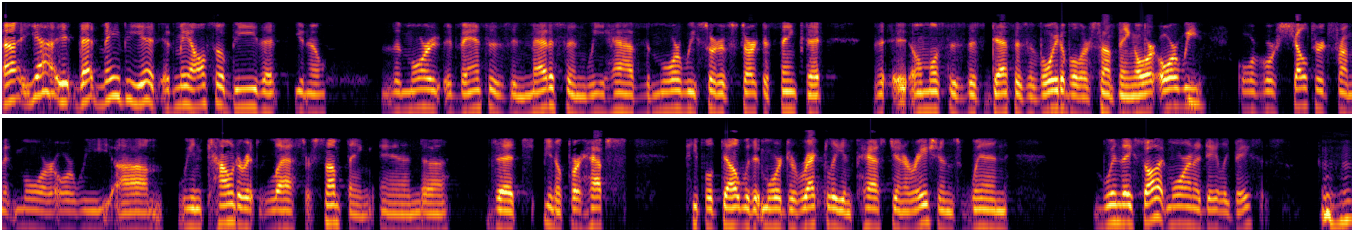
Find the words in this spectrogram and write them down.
Uh, yeah, it, that may be it. It may also be that you know, the more advances in medicine we have, the more we sort of start to think that it almost as if death is avoidable or something, or or we or we're sheltered from it more, or we um, we encounter it less or something, and uh, that you know perhaps people dealt with it more directly in past generations when when they saw it more on a daily basis. hmm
